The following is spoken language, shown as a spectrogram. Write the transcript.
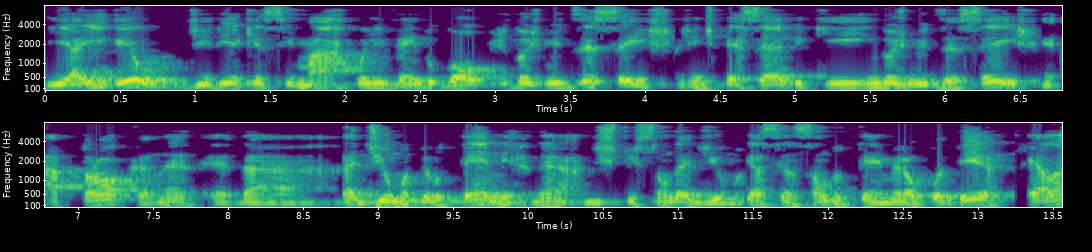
E aí eu diria que esse marco ele vem do golpe de 2016. A gente percebe que em 2016 a troca né, é, da, da Dilma pelo Temer, né, a destituição da Dilma e a ascensão do Temer ao poder, ela,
